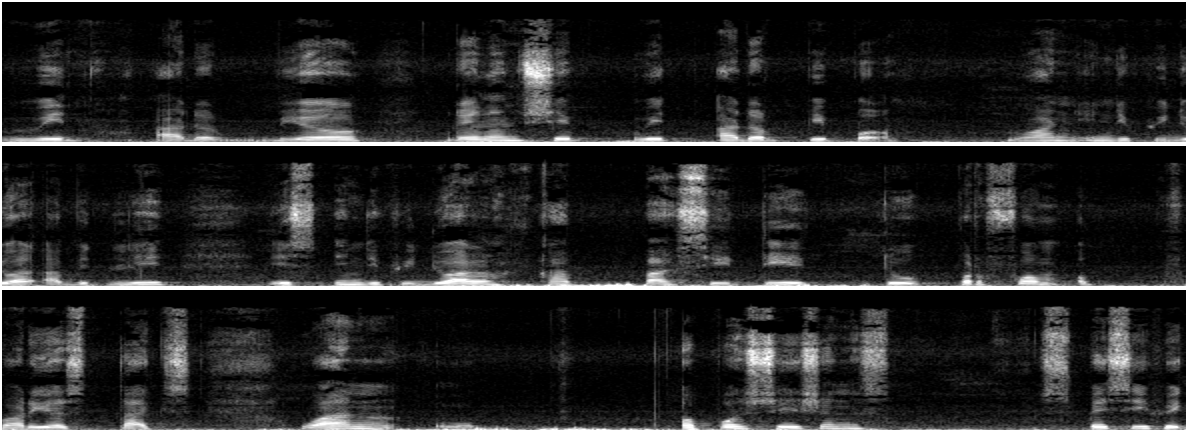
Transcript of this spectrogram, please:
with other build relationship with other people. One individual ability is individual capacity to perform various tasks. One uh, opposition specific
